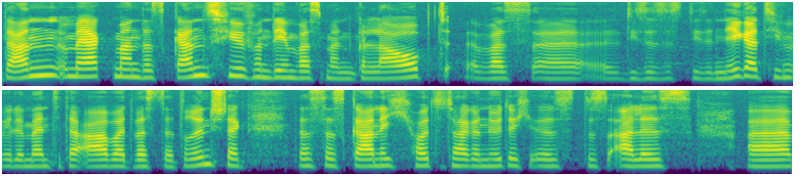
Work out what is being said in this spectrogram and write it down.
dann merkt man, dass ganz viel von dem, was man glaubt, was äh, dieses, diese negativen Elemente der Arbeit, was da drin steckt, dass das gar nicht heutzutage nötig ist, das alles äh,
